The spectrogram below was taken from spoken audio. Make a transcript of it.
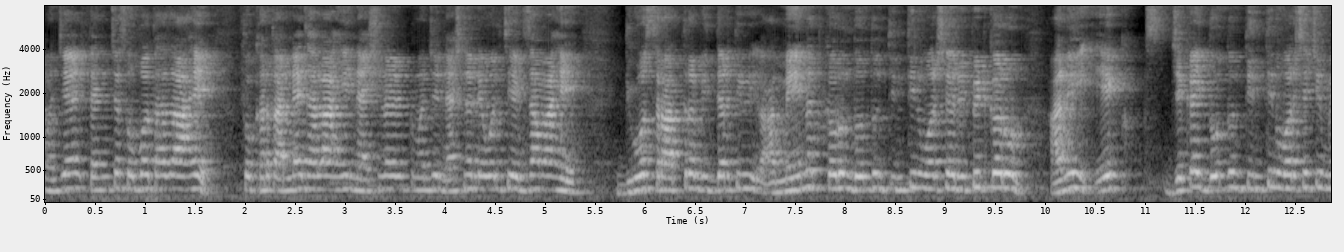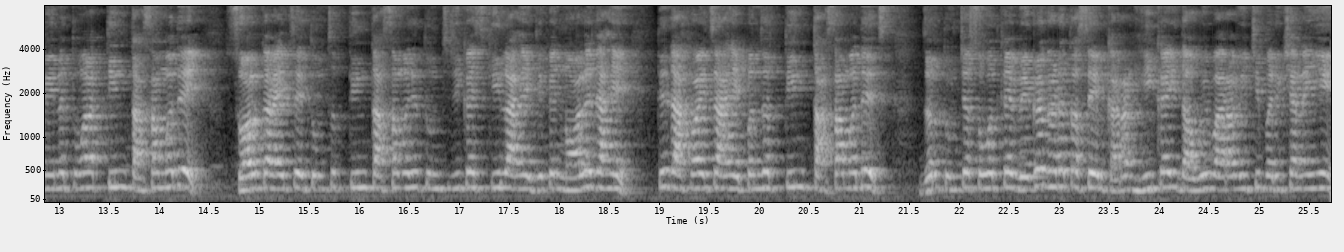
म्हणजे त्यांच्यासोबत हा जो आहे तो खरंच अन्याय झाला आहे. नॅशनल म्हणजे नॅशनल लेवलची एक्झाम आहे. दिवस रात्र विद्यार्थी मेहनत करून दोन दोन तीन तीन वर्ष रिपीट करून आणि एक जे काही दोन दोन तीन तीन वर्षाची मेहनत तुम्हाला तीन तासामध्ये सॉल्व्ह करायचंय. तुमचं तीन तासामध्ये तुमची जी काही स्किल आहे जे काही नॉलेज आहे ते दाखवायचं आहे. पण जर तीन तासामध्येच जर तुमच्यासोबत काही वेगळं घडत असेल कारण ही काही दहावी बारावीची परीक्षा नाहीये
